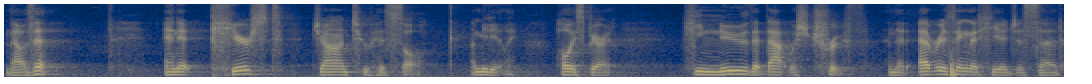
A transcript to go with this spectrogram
And that was it. And it pierced John to his soul immediately. Holy Spirit, he knew that that was truth and that everything that he had just said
